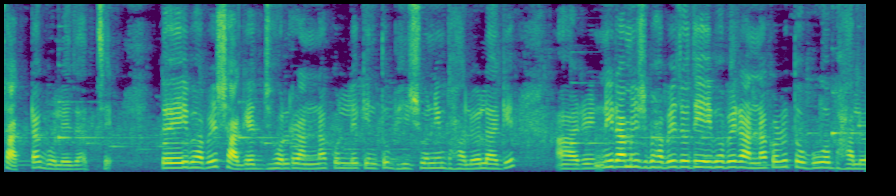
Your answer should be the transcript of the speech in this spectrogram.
শাকটা গলে যাচ্ছে। তো এইভাবে শাকের ঝোল রান্না করলে কিন্তু ভীষণই ভালো লাগে। আর নিরামিষভাবে যদি এইভাবে রান্না করো তবুও ভালো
